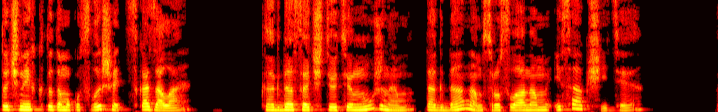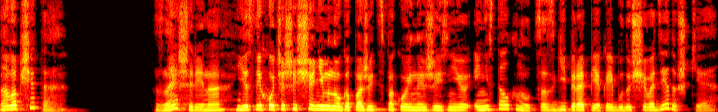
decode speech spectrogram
точно их кто-то мог услышать, сказала. «Когда сочтете нужным, тогда нам с Русланом и сообщите. А вообще-то...» Знаешь, Ирина, если хочешь еще немного пожить спокойной жизнью и не столкнуться с гиперопекой будущего дедушки,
